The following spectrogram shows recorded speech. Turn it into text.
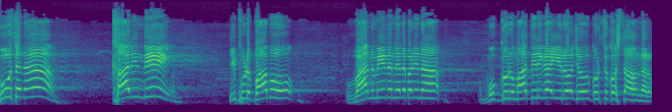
పూతన కాలింది. ఇప్పుడు బాబు వాన్ మీద నిలబడిన ముగ్గురు మాదిరిగా ఈరోజు గుర్తుకొస్తా ఉన్నారు.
